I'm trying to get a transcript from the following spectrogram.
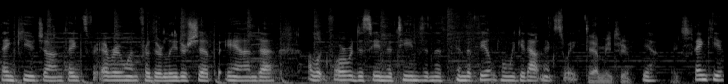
thank you, John. Thanks for everyone for their leadership, and uh, I look forward to seeing the teams in the in the field when we get out next week. Yeah, me too. Yeah, Thanks. Thank you.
